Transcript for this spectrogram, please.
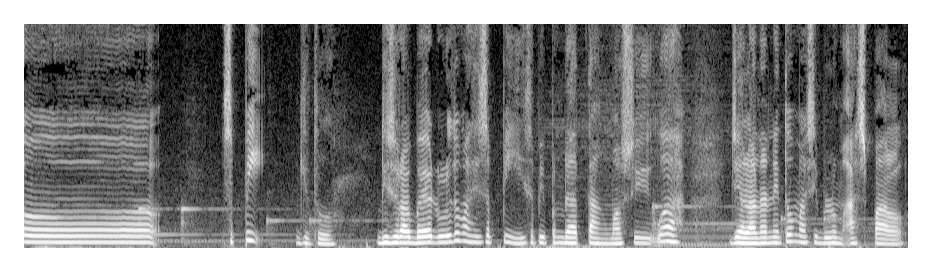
uh, sepi gitu di Surabaya dulu tuh masih sepi, sepi pendatang, masih wah jalanan itu masih belum aspal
